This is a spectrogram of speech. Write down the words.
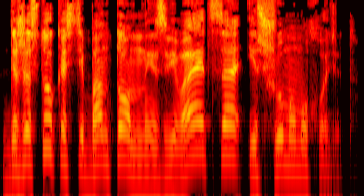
до жестокости бантонно извивается и с шумом уходит.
